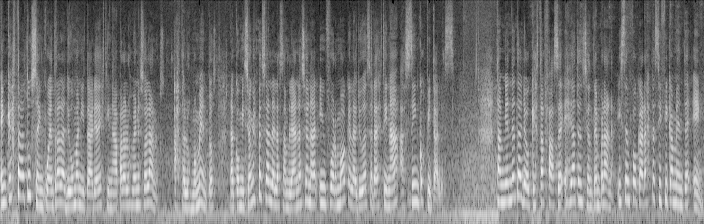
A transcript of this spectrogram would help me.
¿En qué estatus se encuentra la ayuda humanitaria destinada para los venezolanos? Hasta los momentos, la Comisión Especial de la Asamblea Nacional informó que la ayuda será destinada a cinco hospitales. También detalló que esta fase es de atención temprana y se enfocará específicamente en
